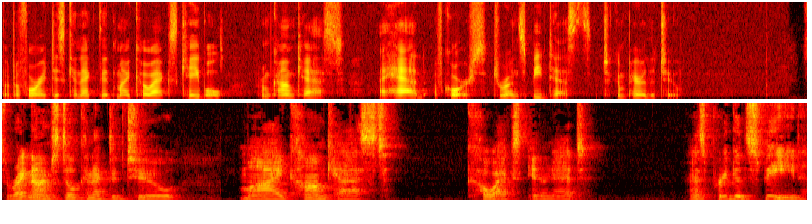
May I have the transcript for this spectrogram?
but before I disconnected my coax cable from Comcast, I had, of course, to run speed tests to compare the two. So right now I'm still connected to my Comcast coax internet. That's pretty good speed,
